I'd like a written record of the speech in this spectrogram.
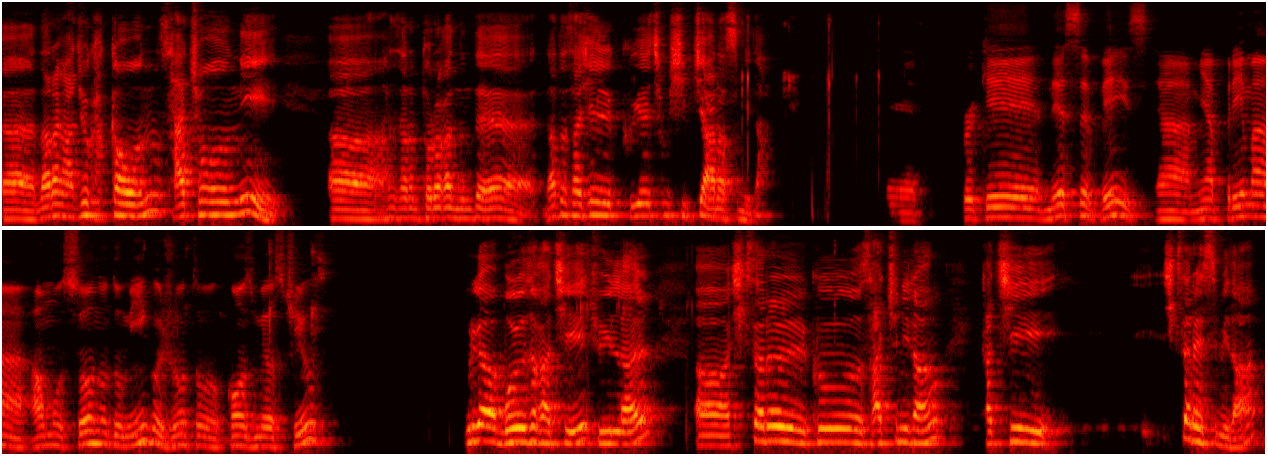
어, 나랑 아주 가까운 사촌이 어, 한 사람 돌아갔는데 나도 사실 그게 참 쉽지 않았습니다. Porque nessa vez a minha prima almoçou no domingo junto com os meus tios, 우리가 모여서 같이 주일날 어, 식사를 그 사촌이랑 같이 식사를 했습니다.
